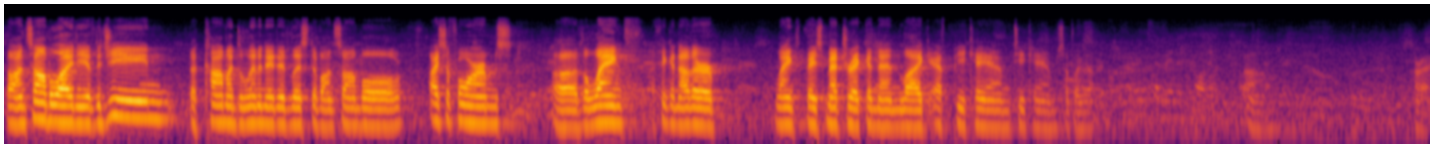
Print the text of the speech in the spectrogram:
the Ensembl ID of the gene, a comma delimited list of Ensembl isoforms, uh, the length, I think another length-based metric, and then like FPKM, TPM, stuff like that. Um, all right.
